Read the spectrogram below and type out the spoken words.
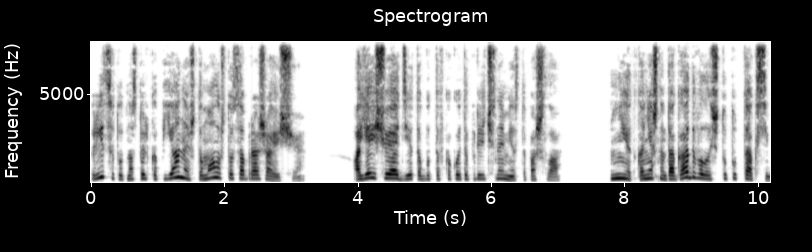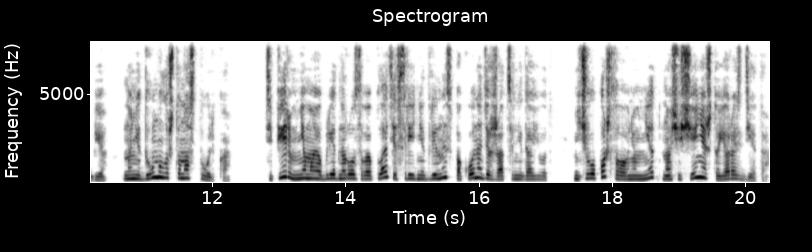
Лица тут настолько пьяные, что мало что соображающие. А я еще и одета, будто в какое-то приличное место пошла. Нет, конечно, догадывалась, что тут так себе, но не думала, что настолько. Теперь мне мое бледно-розовое платье средней длины спокойно держаться не дает. Ничего пошлого в нем нет, но ощущение, что я раздета.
